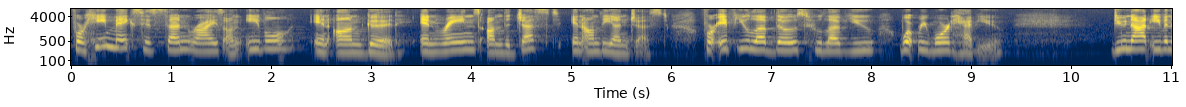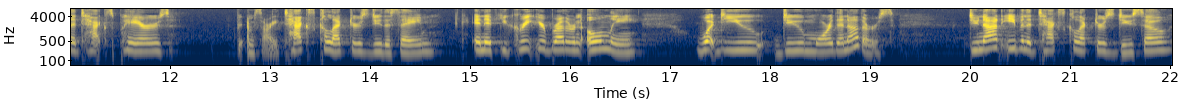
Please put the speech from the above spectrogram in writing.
For he makes his sun rise on evil and on good, and rains on the just and on the unjust. For if you love those who love you, what reward have you? Do not even the taxpayers, I'm sorry, tax collectors do the same? And if you greet your brethren only, what do you do more than others? Do not even the tax collectors do so?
